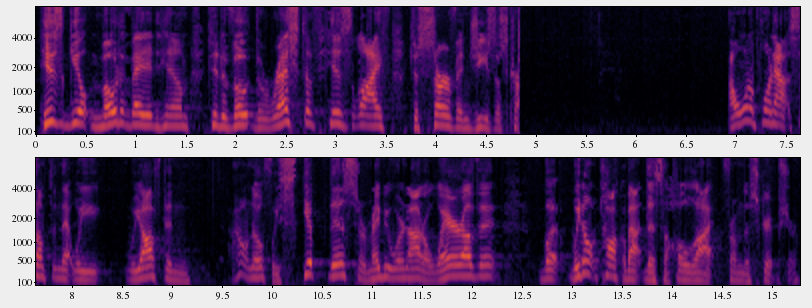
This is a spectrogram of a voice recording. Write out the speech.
His guilt motivated him to devote the rest of his life to serving Jesus Christ. I want to point out something that we, we often, I don't know if we skip this or maybe we're not aware of it, but we don't talk about this a whole lot from the scripture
